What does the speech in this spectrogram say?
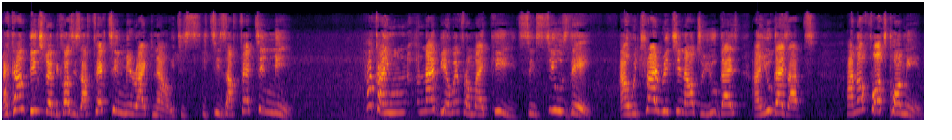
I can't think straight because it's affecting me right now. It is it is affecting me. How can I be away from my kids since Tuesday? And we try reaching out to you guys, and you guys are, are not forthcoming.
